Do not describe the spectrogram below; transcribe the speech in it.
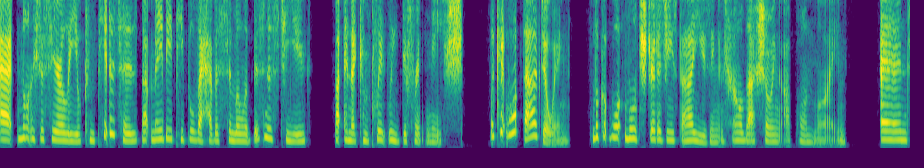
at not necessarily your competitors, but maybe people that have a similar business to you, but in a completely different niche. Look at what they're doing. Look at what launch strategies they're using and how they're showing up online. And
